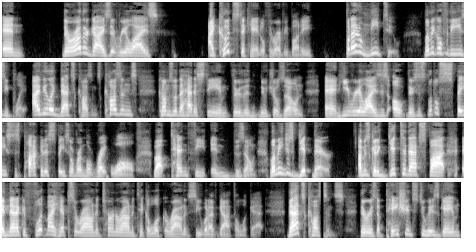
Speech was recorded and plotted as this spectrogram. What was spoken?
And there are other guys that realize I could stick handle through everybody, but I don't need to. Let me go for the easy play. I feel like that's Cozens. Cozens comes with a head of steam through the neutral zone, and he realizes, oh, there's this little space, this pocket of space over on the right wall, about 10 feet in the zone. Let me just get there. I'm just going to get to that spot, and then I can flip my hips around and turn around and take a look around and see what I've got to look at. That's Cozens. There is a patience to his game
